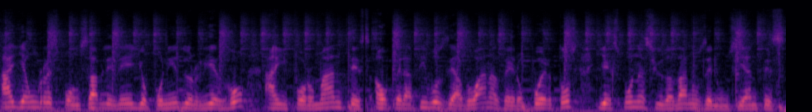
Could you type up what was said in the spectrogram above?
haya un responsable de ello, poniendo en riesgo a informantes, a operativos de aduanas, de aeropuertos y expone a ciudadanos denunciantes.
